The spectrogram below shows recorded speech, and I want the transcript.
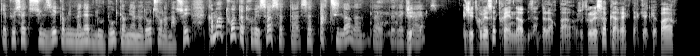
qu'elle puisse être utilisée comme une manette Bluetooth comme il y en a d'autres sur le marché. Comment toi, tu as trouvé ça, cette, cette partie-là de, de l'expérience? J'ai trouvé ça très noble de leur part. J'ai trouvé ça correct à quelque part.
